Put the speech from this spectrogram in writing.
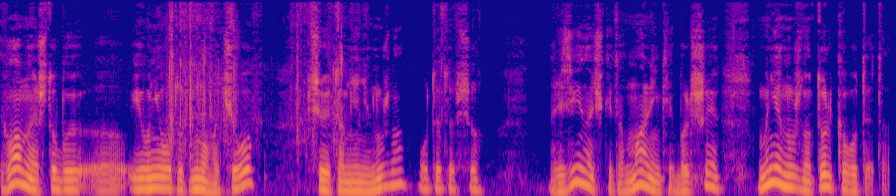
Главное, чтобы... Э, и у него тут много чего. Все это мне не нужно. Вот это все. Резиночки там маленькие, большие. Мне нужно только вот это.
